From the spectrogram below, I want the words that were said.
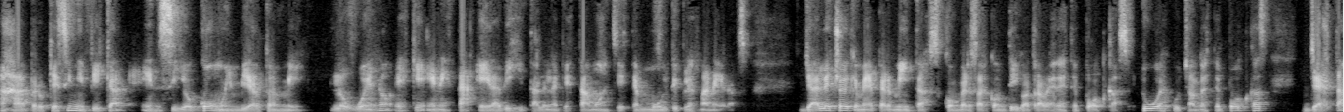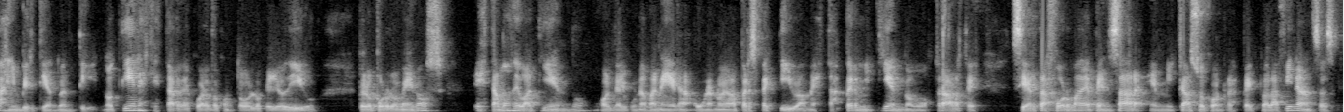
ajá, pero ¿qué significa en sí o cómo invierto en mí? Lo bueno es que en esta era digital en la que estamos existen múltiples maneras. Ya el hecho de que me permitas conversar contigo a través de este podcast, tú escuchando este podcast, ya estás invirtiendo en ti. No tienes que estar de acuerdo con todo lo que yo digo, pero por lo menos estamos debatiendo o de alguna manera una nueva perspectiva me estás permitiendo mostrarte cierta forma de pensar, en mi caso con respecto a las finanzas,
